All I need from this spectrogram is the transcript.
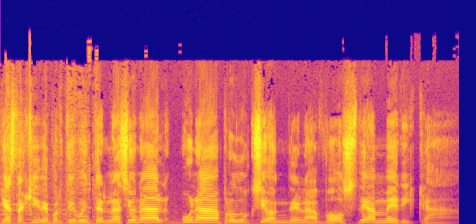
Y hasta aquí Deportivo Internacional, una producción de La Voz de América.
